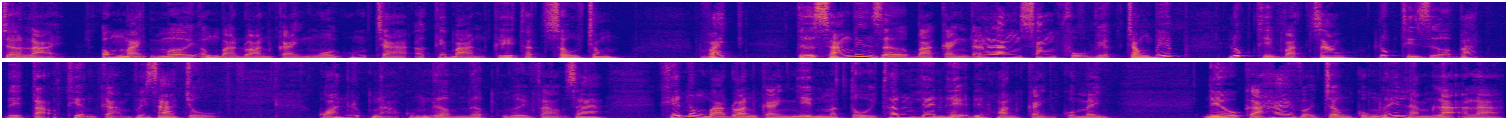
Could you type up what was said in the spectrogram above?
trở lại, ông Mạnh mời ông bà đoàn cảnh ngồi uống trà ở cái bàn kê thật sâu trong vách. Từ sáng đến giờ bà Cảnh đã lăng xăng phụ việc trong bếp, lúc thì vặt rau, lúc thì rửa bát, để tạo thiện cảm với gia chủ. Quán lúc nào cũng nườm nượp người vào ra, khiến ông bà đoàn cảnh nhìn mà tủi thân liên hệ đến hoàn cảnh của mình. Điều cả hai vợ chồng cùng lấy làm lạ là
